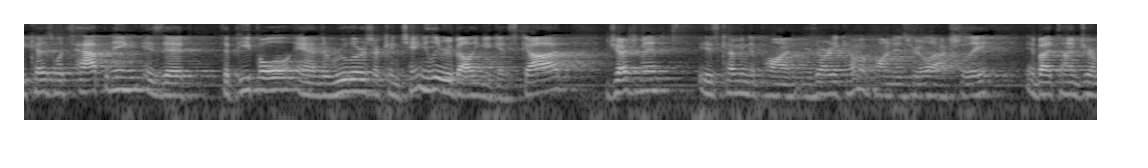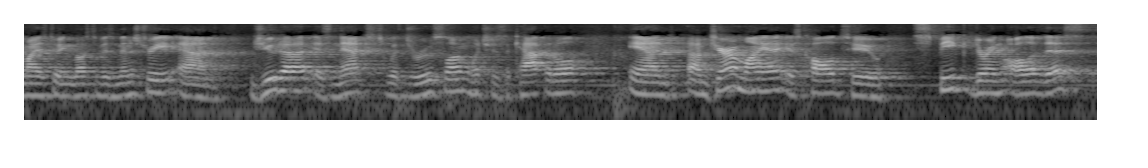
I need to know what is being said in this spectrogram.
Because what's happening is that the people and the rulers are continually rebelling against God. Judgment is coming upon, has already come upon Israel, actually. And by the time Jeremiah is doing most of his ministry, and Judah is next with Jerusalem, which is the capital. And um, Jeremiah is called to speak during all of this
